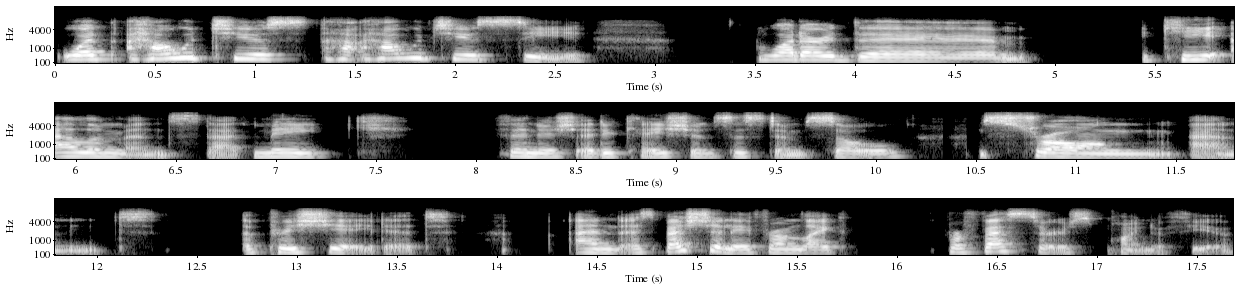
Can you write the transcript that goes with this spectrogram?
What? How would you? How, how would you see? What are the key elements that make Finnish education system so strong and appreciated, and especially from like professors' point of view.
